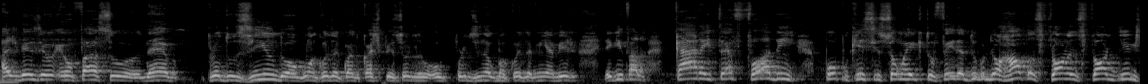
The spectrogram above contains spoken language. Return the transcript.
às vezes, eu, eu faço, né, produzindo alguma coisa com, as pessoas, ou produzindo alguma coisa minha mesmo, ninguém fala, cara, então é foda, hein? Pô, porque esse som aí que tu fez é do, Flores, Flores, Flores.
